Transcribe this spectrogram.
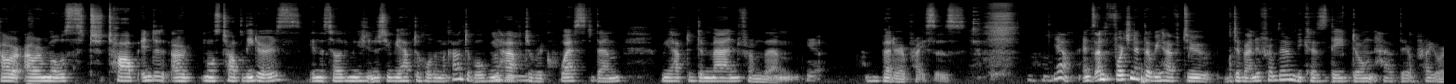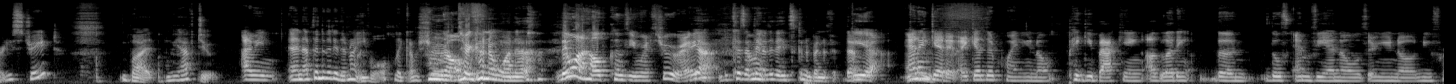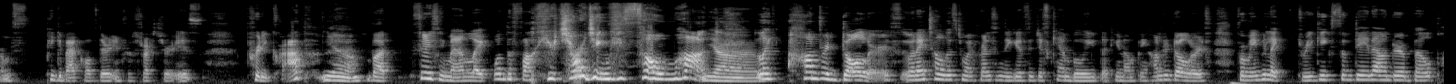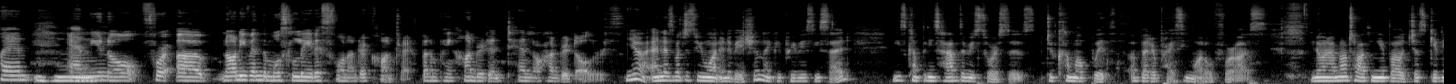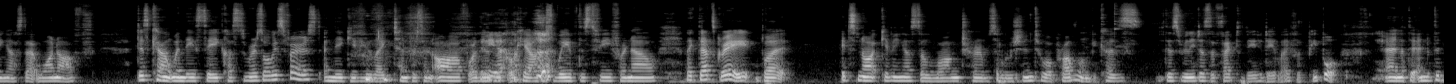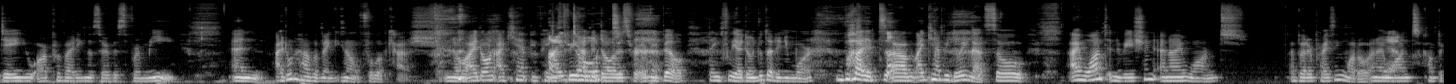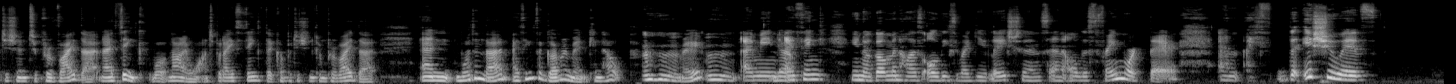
our, our most top indi- our most top leaders in the telecommunication industry. We have to hold them accountable. We have to request them. We have to demand from them Yeah. Better prices. Yeah, it's unfortunate that we have to demand it from them because they don't have their priorities straight. But we have to. I mean, And at the end of the day, they're not evil. Like I'm sure No. they're gonna wanna. they want to help consumers through, right? Yeah, because at the end of the day, it's gonna benefit them. Yeah, and Mm-hmm. I get it. I get their point. You know, piggybacking, uh, letting the those MVNOs or you know new firms piggyback off their infrastructure is pretty crap. Yeah. But seriously, man, like, what the fuck? You're charging me so much. Yeah. Like hundred dollars. When I tell this to my friends in the US, they just can't believe that you know I'm paying hundred dollars for maybe like three gigs of data under a bell plan, Mm-hmm. and you know for uh not even the most latest one under contract, but I'm paying hundred and ten or hundred dollars. Yeah, and as much as we want innovation, like we previously said, these companies have the resources to come up with a better pricing model for us. You know, and I'm not talking about just giving us that one-off discount when they say customers always first and they give you like 10% off or they're like, okay, I'll just waive this fee for now. Like that's great, but it's not giving us a long term solution to a problem because this really does affect the day to day life of people. And at the end of the day, you are providing the service for me, and I don't have a bank account full of cash. You know, I don't. I can't be paying I three hundred don't. dollars for every bill. Thankfully, I don't do that anymore. But um, I can't be doing that. So I want innovation, and I want a better pricing model and I Yeah. want competition to provide that. And I think, well, not I want, but I think that competition can provide that. And more than that, I think the government can help, right? Mm, I mean, Yeah. I think you know, government has all these regulations and all this framework there, and I, the issue is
